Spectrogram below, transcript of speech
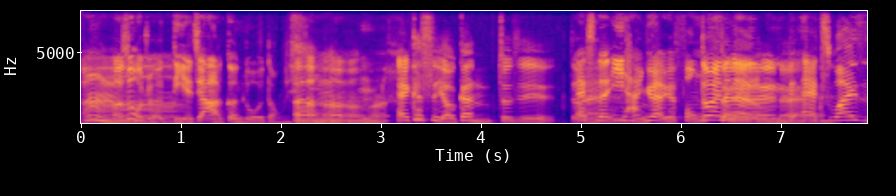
嗯，而是我觉得叠加了更多东西。嗯嗯嗯嗯，X 有更就是对。X 的意涵越来越丰富，对对对对，X Y Z，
